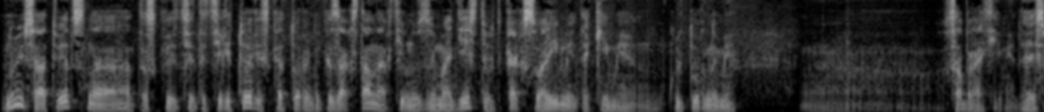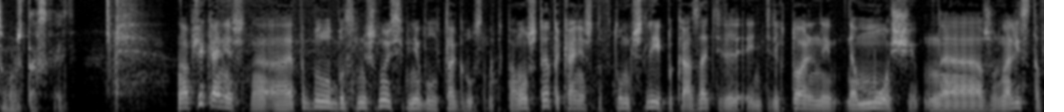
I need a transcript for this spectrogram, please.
ну и, соответственно, так сказать, это территории, с которыми Казахстан активно взаимодействует, как своими такими ну, культурными э, собратьями, да, если можно так сказать. Ну, вообще, конечно, э, это было бы смешно, если бы не было так грустно. Потому что это, конечно, в том числе и показатель интеллектуальной мощи э, журналистов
